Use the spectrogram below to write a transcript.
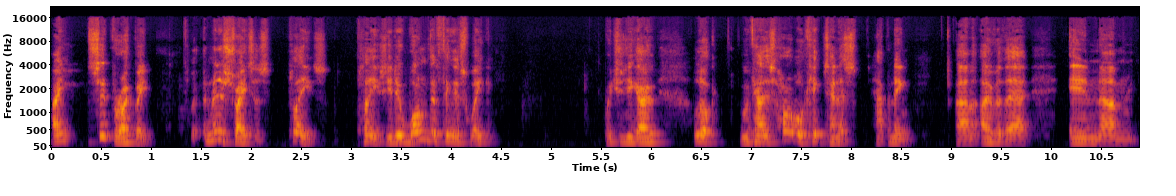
I mean, Super Rugby administrators, please, please, you do one good thing this week, which is you go, look, we've had this horrible kick tennis happening um, over there in um,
